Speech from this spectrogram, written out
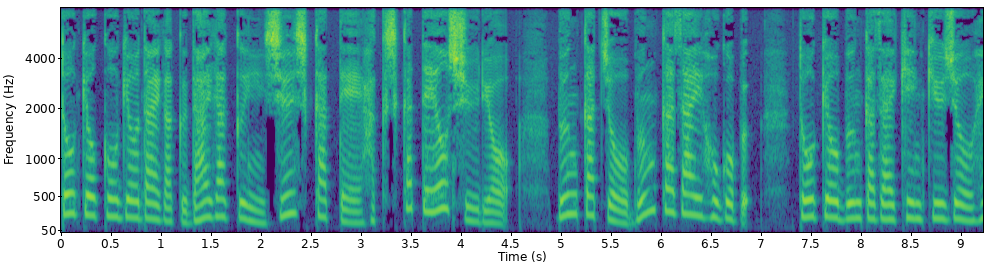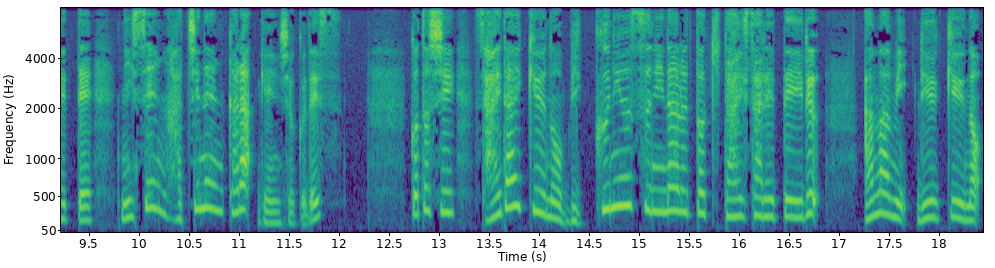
東京工業大学大学院修士課程博士課程を修了。文化庁文化財保護部、東京文化財研究所を経て2008年から現職です。今年最大級のビッグニュースになると期待されている奄美琉球の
